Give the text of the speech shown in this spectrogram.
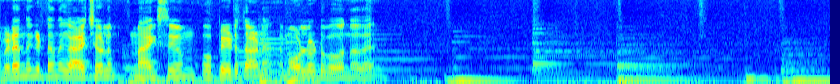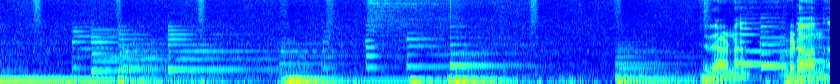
ഇവിടെ നിന്ന് കിട്ടുന്ന കാഴ്ചകളും മാക്സിമം ഒപ്പി എടുത്താണ് മുകളിലോട്ട് പോകുന്നത്. ഇതാണ് ഇവിടെ വന്ന്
